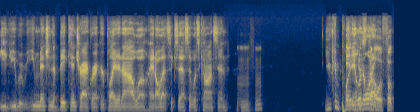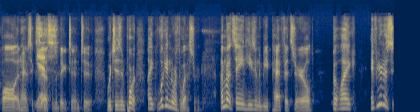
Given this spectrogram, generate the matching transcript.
You, you you mentioned the Big Ten track record. Played at Iowa, had all that success at Wisconsin. hmm You can play his Illinois- style of football and have success in the Big Ten too, which is important. Like, look at Northwestern. I'm not saying he's going to be Pat Fitzgerald, but like, if you're just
